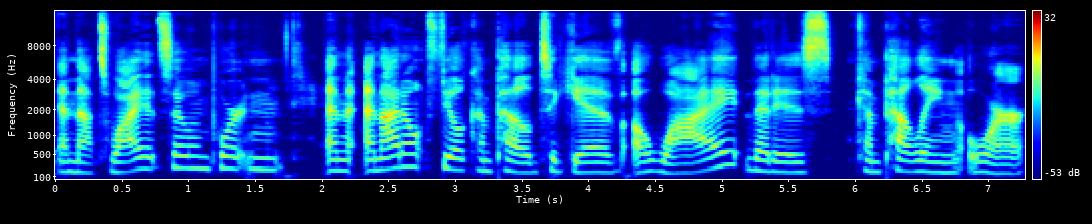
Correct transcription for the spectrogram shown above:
And that's why it's so important. And, and I don't feel compelled to give a why that is compelling or,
